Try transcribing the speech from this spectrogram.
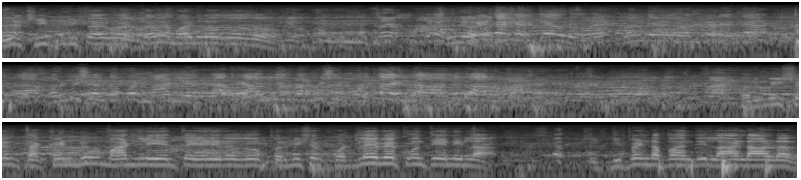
ಇವ್ರು ಚೀಫ್ ಮಿನಿಸ್ಟರ್ ಆಗ್ತಾನೆ ಮಾಡಿರೋದು ಅದು. ಪರ್ಮಿಷನ್ ಕೊಡ್ತಾ ಇಲ್ಲ ಪರ್ಮಿಷನ್ ತಕೊಂಡು ಮಾಡಲಿ ಅಂತ ಹೇಳಿರೋದು ಪರ್ಮಿಷನ್ ಕೊಡಲೇಬೇಕು ಅಂತ ಏನಿಲ್ಲ depend upon the land order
